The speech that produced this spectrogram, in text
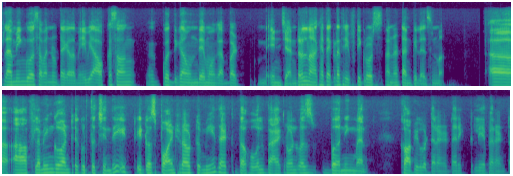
ఫ్లమింగోస్ అవన్నీ ఉంటాయి కదా మేబీ ఆ ఒక్క సాంగ్ కొద్దిగా ఉందేమో బట్ ఇన్ జనరల్ నాకైతే ఎక్కడ త్రీ ఫిఫ్టీ క్రోర్స్ అన్నట్టు అనిపించలేదు సినిమా. ఆ ఫ్లెమింగో అంటే గుర్తొచ్చింది. It it was pointed out to me that the whole background was burning man copy కొట్టారంట డైరెక్ట్ లేపారంట.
